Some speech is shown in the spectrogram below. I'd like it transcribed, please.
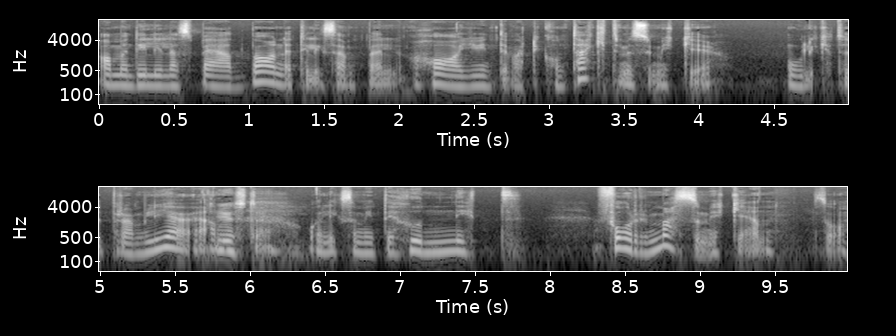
ja, men det lilla spädbarnet till exempel har ju inte varit i kontakt med så mycket olika typer av miljö än. Och liksom inte hunnit formas så mycket än. Så.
